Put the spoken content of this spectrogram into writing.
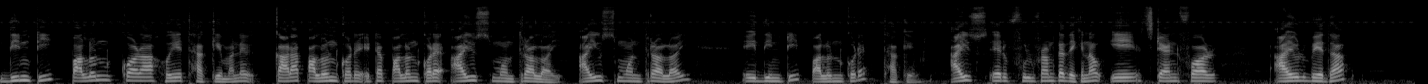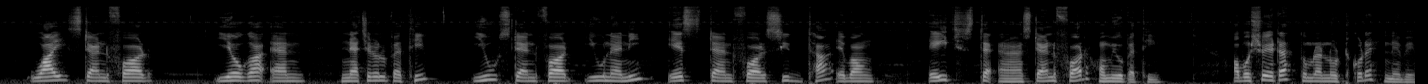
দিনটি পালন করা হয়ে থাকে মানে কারা পালন করে, এটা পালন করে আয়ুষ মন্ত্রণালয় আয়ুষ মন্ত্রণালয় এই দিনটি পালন করে থাকে। আয়ুষ এর ফুল ফর্মটা দেখে নাও। A stand for Ayurveda, Y stand for yoga and naturopathy U stand for Unani, S stand for Siddha এবং এইচ স্ট্যান্ড ফর হোমিওপ্যাথি। অবশ্যই এটা তোমরা নোট করে নেবে।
